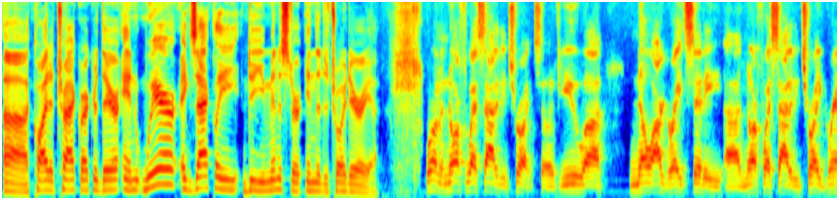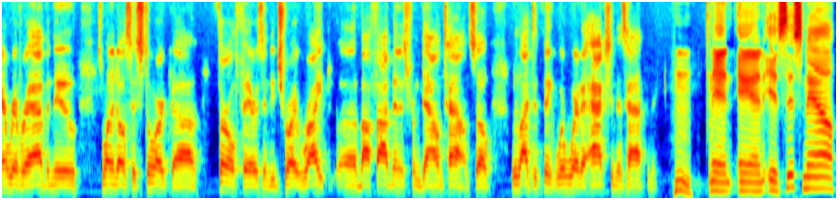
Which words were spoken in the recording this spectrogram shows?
uh, quite a track record there. And where exactly do you minister in the Detroit area? We're on the northwest side of Detroit. So if you uh, know our great city, uh, northwest side of Detroit, Grand River Avenue is one of those historic uh, thoroughfares in Detroit, right uh, about five minutes from downtown. So we like to think we're where the action is happening. Hmm. And and is this now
